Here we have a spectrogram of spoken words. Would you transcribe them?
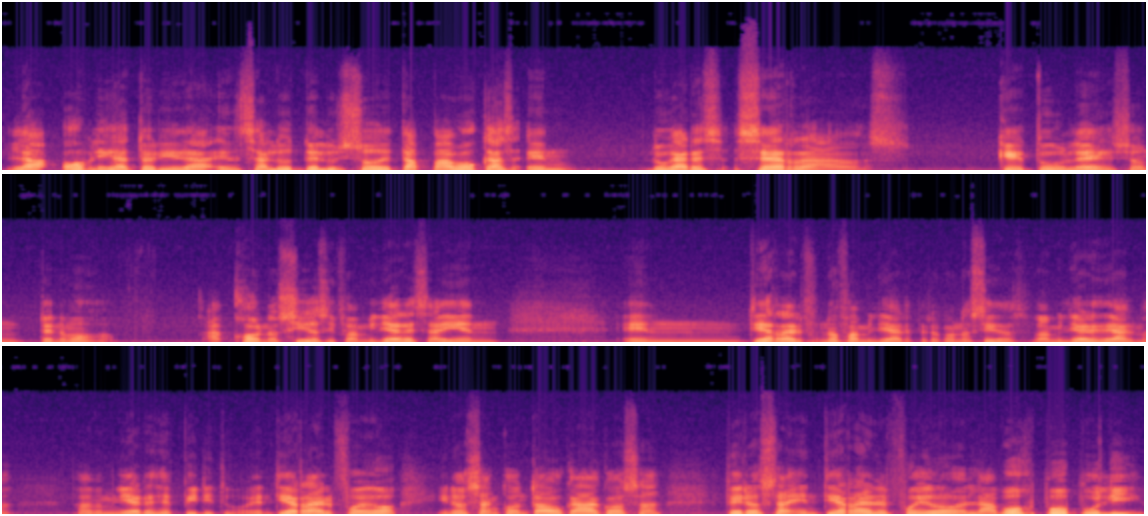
la obligatoriedad en salud del uso de tapabocas en lugares cerrados. ¿Qué tú, eh? tenemos conocidos y familiares ahí en, en Tierra del no familiares, pero conocidos, familiares de alma, familiares de espíritu, en Tierra del Fuego, y nos han contado cada cosa, pero en Tierra del Fuego, la voz populi,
